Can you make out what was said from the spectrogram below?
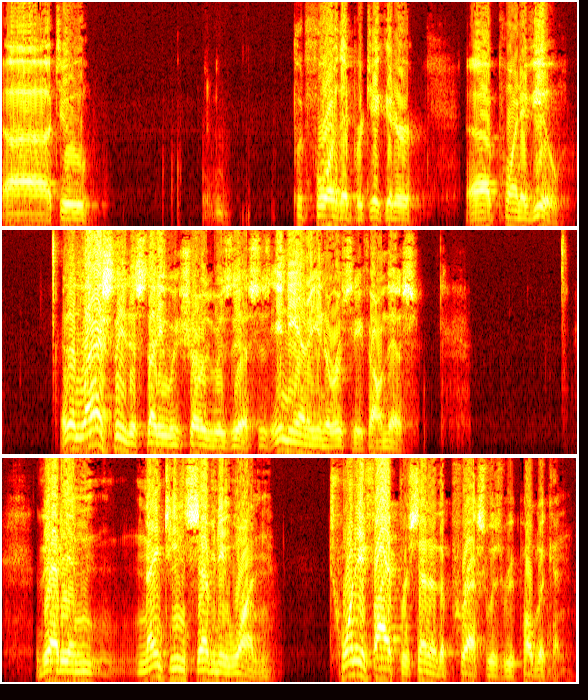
uh, to put forth a particular uh, point of view. And then lastly, the study we showed was this, is Indiana University found this, that in 1971, 25% of the press was Republican.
